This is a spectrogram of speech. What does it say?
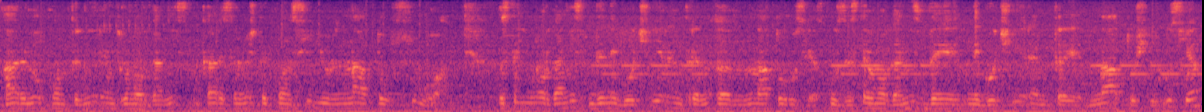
are loc o întâlnire într-un organism care se numește Consiliul NATO-SUA. Ăsta e un organism de negociere între uh, NATO-Rusia, scuze, este un organism de negociere între NATO și Rusia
